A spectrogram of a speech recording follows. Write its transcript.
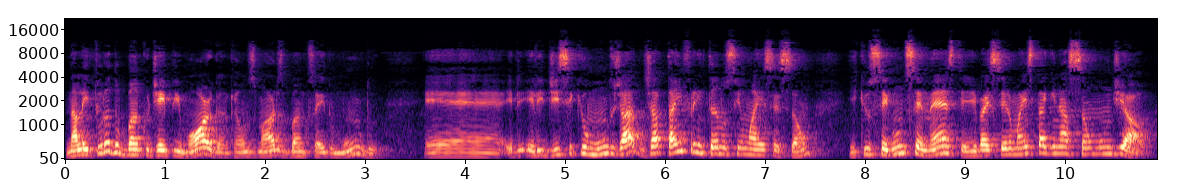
Na leitura do banco JP Morgan, que é um dos maiores bancos aí do mundo, é, ele, ele, disse que o mundo já está enfrentando sim uma recessão e que o segundo semestre ele vai ser uma estagnação mundial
